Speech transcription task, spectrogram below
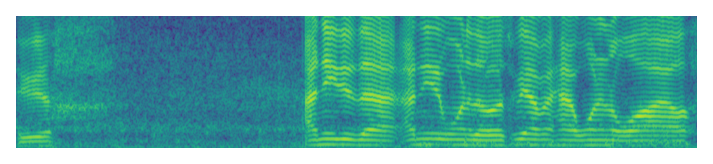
Dude, I needed that. I needed one of those. We haven't had one in a while.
